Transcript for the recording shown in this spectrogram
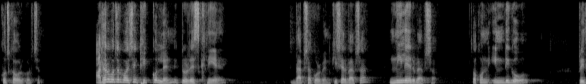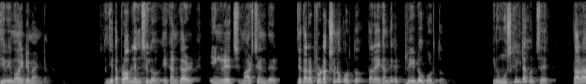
খোঁজখবর করছেন। আঠারো বছর বয়সেই ঠিক করলেন, একটু রিস্ক নিয়ে ব্যবসা করবেন। কিসের ব্যবসা? নীলের ব্যবসা। তখন ইন্ডিগো পৃথিবীময় ডিমান্ড যেটা প্রবলেম ছিল এখানকার ইংরেজ মার্চেন্টদের যে তারা প্রোডাকশনও করতো, তারা এখান থেকে ট্রেডও করতো। কিন্তু মুশকিলটা হচ্ছে তারা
